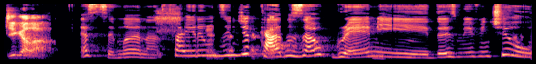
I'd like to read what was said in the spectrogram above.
Diga lá. Essa semana saíram os indicados ao Grammy 2021.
